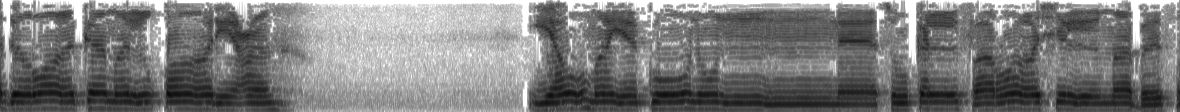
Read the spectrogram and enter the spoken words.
أدراك ما القارعة؟ يوم يكون الناس كالفراش المبثوث.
